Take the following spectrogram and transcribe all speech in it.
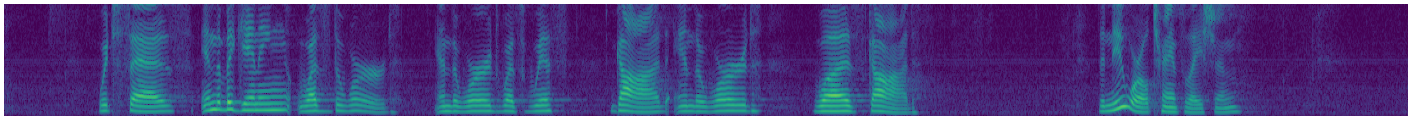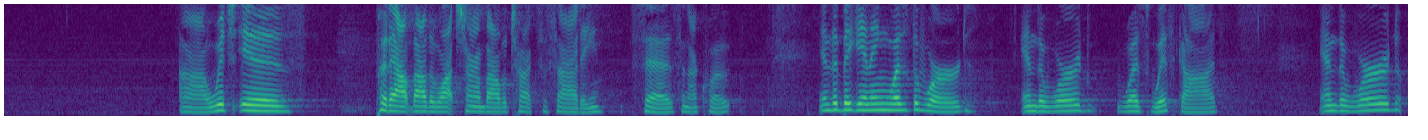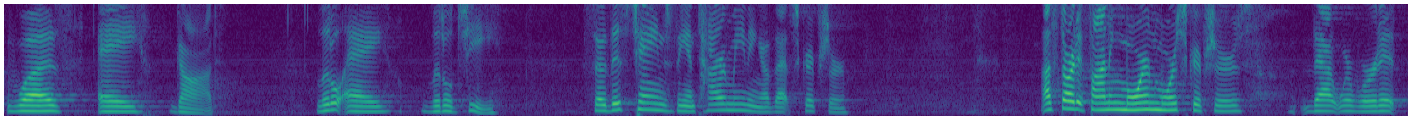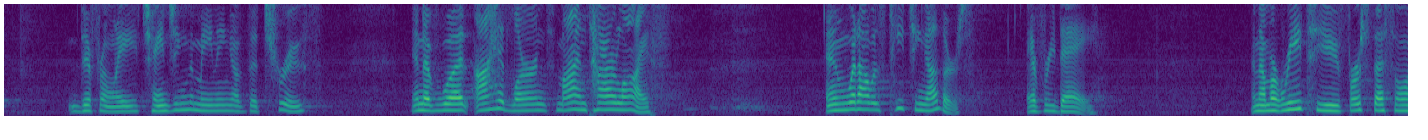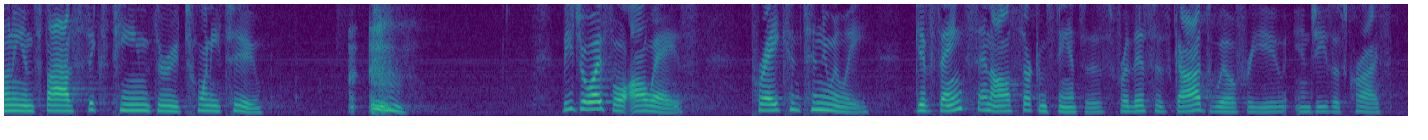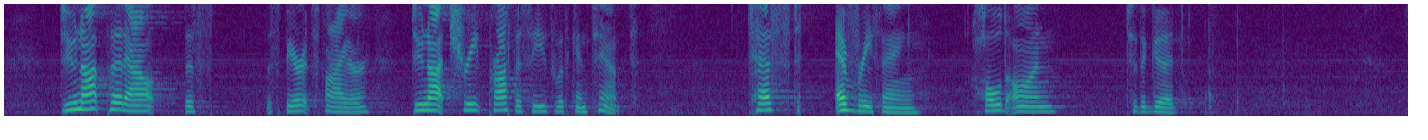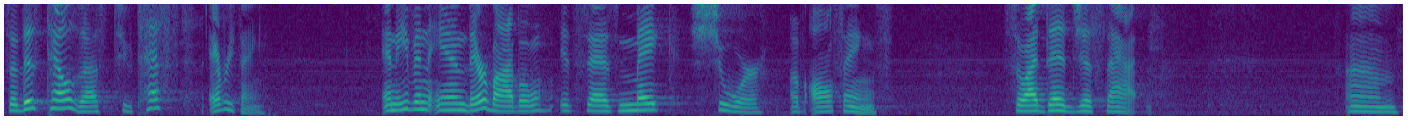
which says, In the beginning was the Word, and the Word was with God, and the Word was God. The New World Translation, uh, which is put out by the Watchtower and Bible Tract Society, says, and I quote, In the beginning was the Word, and the Word was with God, and the Word was a God. Little a, little g. So this changed the entire meaning of that scripture. I started finding more and more scriptures that were worded differently, changing the meaning of the truth and of what I had learned my entire life and what I was teaching others every day. And I'm going to read to you 1 Thessalonians 5 16 through 22. Be joyful always, pray continually, give thanks in all circumstances, for this is God's will for you in Jesus Christ. Do not put out the, the Spirit's fire, do not treat prophecies with contempt. Test everything, hold on to the good. So, this tells us to test everything. And even in their Bible, it says, make sure of all things. So I did just that. Um,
